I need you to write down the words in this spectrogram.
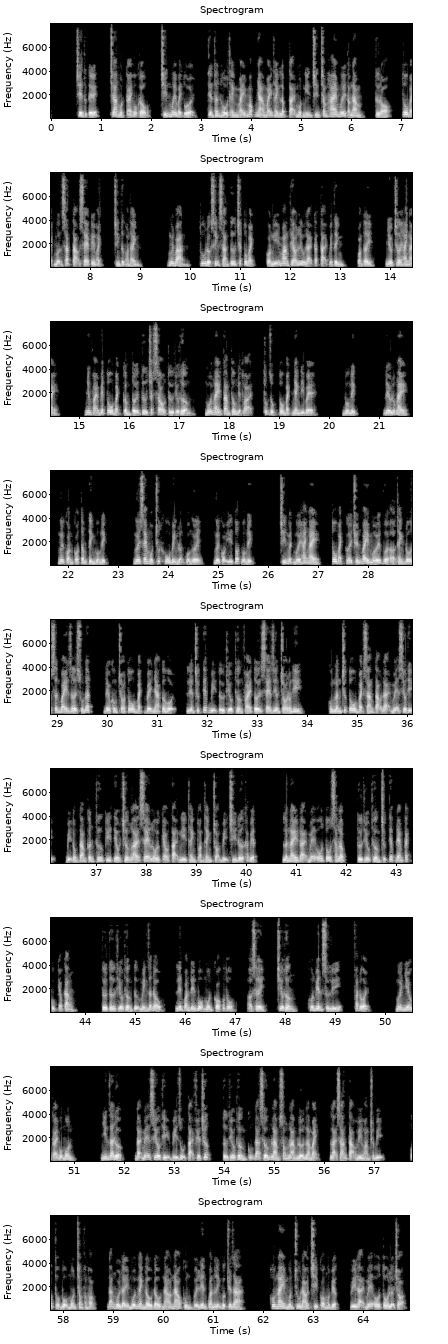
Trên thực tế, cha một cái hộ khẩu, chín mươi bảy tuổi, tiền thân hồ thành máy móc nhà máy thành lập tại một nghìn chín trăm hai mươi tám năm, từ đó, tô bạch mượn xác tạo xe kế hoạch, chính thức hoàn thành. Nguyên bản, thu được sinh sản tư chất tô bạch, còn nghĩ mang theo lưu đại cắt tại quế tỉnh, quảng tây, nhiều chơi hai ngày. Nhưng phải biết tô bạch cầm tới tư chất sau từ thiếu thưởng, mỗi ngày tam thông điện thoại, thúc giục tô bạch nhanh đi về. Đua địch đều lúc này, ngươi còn có tâm tình buồng địch. Ngươi xem một chút khu bình luận của ngươi ngươi có ý tốt buồng địch. Chín nguyệt mười hai ngày, tô bạch cưới chuyến bay mới vừa ở thành đô sân bay rơi xuống đất, đều không cho tô bạch về nhà cơ hội, liền trực tiếp bị từ thiếu thường phái tới xe riêng cho đón đi. Cùng lần trước tô bạch sáng tạo đại mệ siêu thị, bị đồng tam cân thư ký tiểu trương lái xe lôi kéo tại nghi thành toàn thành chọn vị trí đưa khác biệt. Lần này đại mệ ô tô sáng lập, từ thiếu thường trực tiếp đem cách cục kéo căng. Từ từ thiếu thường tự mình dẫn đầu, liên quan đến bộ môn có quốc thổ, ở xây, chiêu thương, khuôn viên xử lý, phát đổi mới nhiều cái bộ môn. Nhìn ra được, đại mễ siêu thị ví dụ tại phía trước, từ thiếu thường cũng đã sớm làm xong làm lớn làm mạnh, lại sáng tạo huy hoàng chuẩn bị. Quốc thổ bộ môn trong phòng họp đã ngồi đầy mỗi ngành đầu đầu não não cùng với liên quan lĩnh vực chuyên gia. Hôm nay muốn chu đáo chỉ có một việc, vì đại mễ ô tô lựa chọn.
